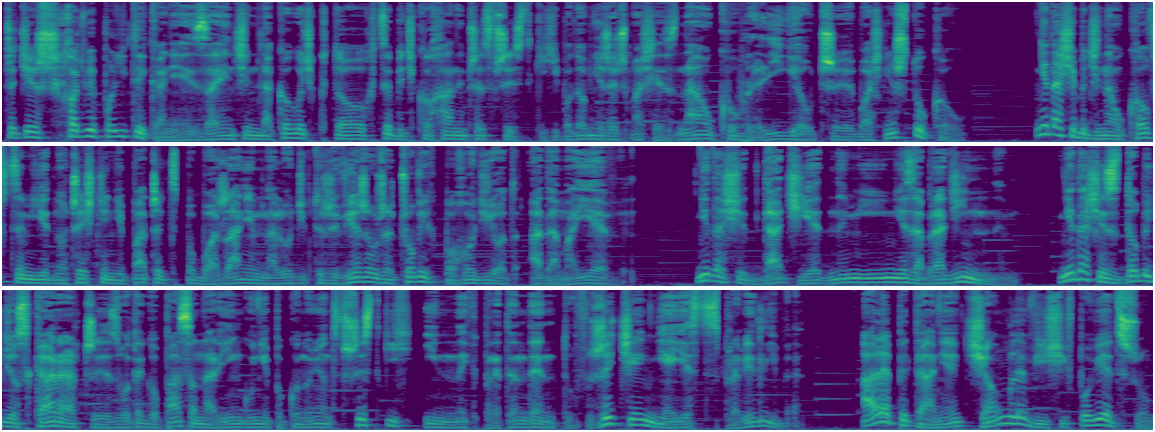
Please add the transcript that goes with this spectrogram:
Przecież choćby polityka nie jest zajęciem dla kogoś, kto chce być kochany przez wszystkich i podobnie rzecz ma się z nauką, religią czy właśnie sztuką. Nie da się być naukowcem i jednocześnie nie patrzeć z pobłażaniem na ludzi, którzy wierzą, że człowiek pochodzi od Adama i Ewy. Nie da się dać jednym i nie zabrać innym. Nie da się zdobyć Oscara czy złotego pasa na ringu, nie pokonując wszystkich innych pretendentów. Życie nie jest sprawiedliwe. Ale pytanie ciągle wisi w powietrzu.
